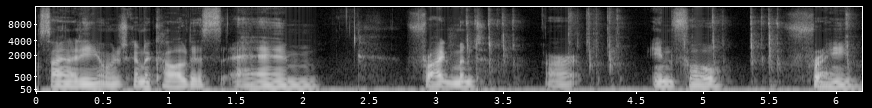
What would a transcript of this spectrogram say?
Sign ID, we're just going to call this um, fragment or info frame.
